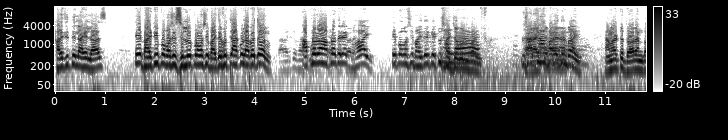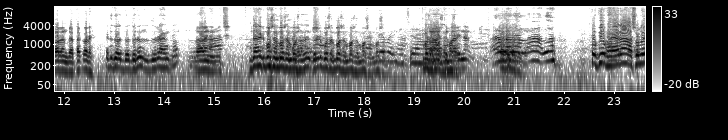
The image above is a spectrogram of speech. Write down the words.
হারিজিতে নাহিলাজ এই ভাইটি প্রবাসী ছিল প্রবাসী ভাইদের প্রতি আকুল আবেদন। আপনারা আপনাদের এক ভাই এই প্রবাসী ভাইদেরকে একটু সাহায্য করুন ভাই। হাত বাড়িয়ে দিন ভাই। আমার একটু ধরেন ধরেন ব্যথা করে। একটু ধরেন তো। ধরেন আমি। একটু বসেন বসেন বসেন ধরে একটু বসেন বসেন বসেন বসেন বসেন। বসেন বসেন বসেন। না। তো প্রিয় ভাইয়ারা আসলে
